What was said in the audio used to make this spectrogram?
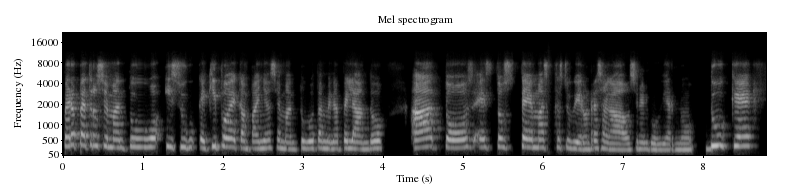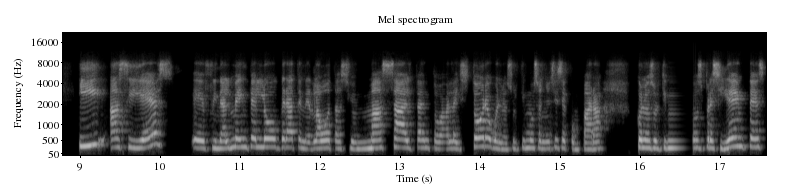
pero Petro se mantuvo y su equipo de campaña se mantuvo también apelando a todos estos temas que estuvieron rezagados en el gobierno Duque y así es, eh, finalmente logra tener la votación más alta en toda la historia o en los últimos años si se compara con los últimos presidentes.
